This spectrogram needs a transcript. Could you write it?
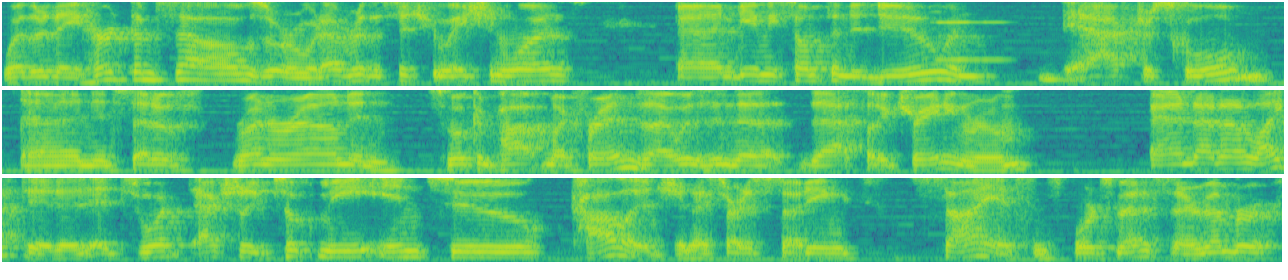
whether they hurt themselves or whatever the situation was, and gave me something to do and after school. And instead of running around and smoking pot with my friends, I was in the, the athletic training room and, and I liked it. It's what actually took me into college, and I started studying science and sports medicine. I remember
